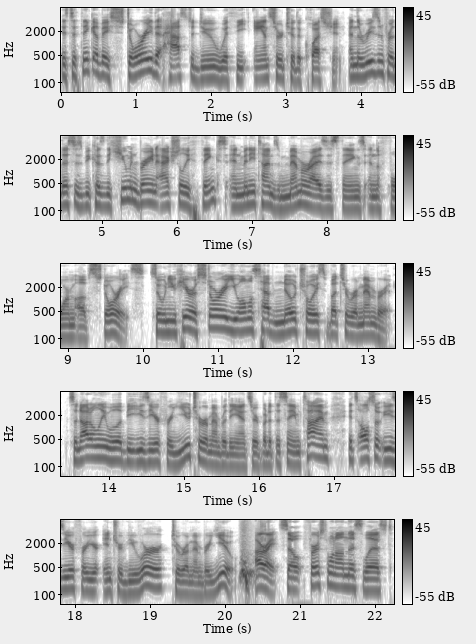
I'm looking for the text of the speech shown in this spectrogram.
is to think of a story that has to do with the answer to the question. And the reason for this is because the human brain actually thinks and many times memorizes things in the form of stories. So when you hear a story, you almost have no choice but to remember it. So not only will it be easier for you to remember the answer, but at the same time, it's also easier for your interviewer to remember you. All right, so first one on this list,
